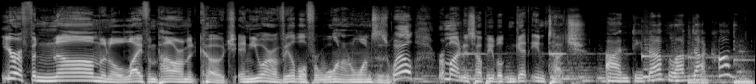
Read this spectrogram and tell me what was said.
You're a phenomenal life empowerment coach, and you are available for one on ones as well. Remind us how people can get in touch on divaoflove.com.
